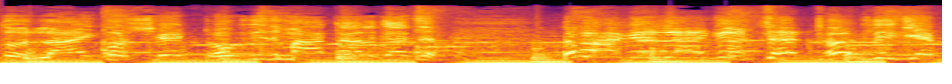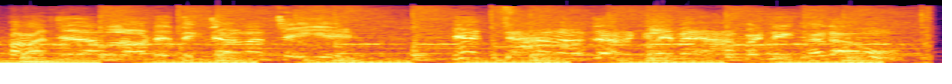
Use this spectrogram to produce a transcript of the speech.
तो लाइक और शेयर ठोक दीजिए महाकाल का लाइक और शेयर ठोक दीजिए। पाँच हज़ार लौटे दिख जाना चाहिए। ये चार हज़ार के लिए मैं यहाँ पे नहीं खड़ा हूँ।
